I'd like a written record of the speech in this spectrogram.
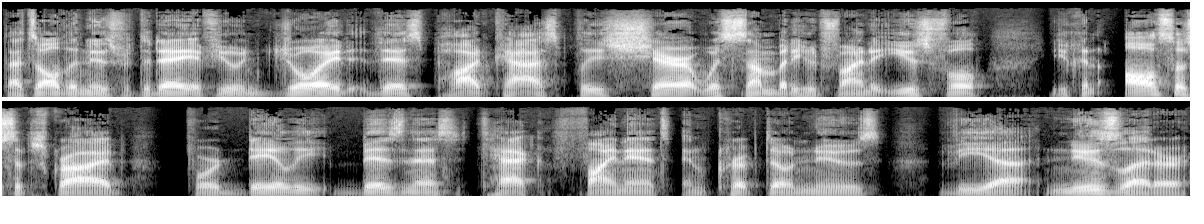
That's all the news for today. If you enjoyed this podcast, please share it with somebody who'd find it useful. You can also subscribe for daily business, tech, finance, and crypto news via newsletter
